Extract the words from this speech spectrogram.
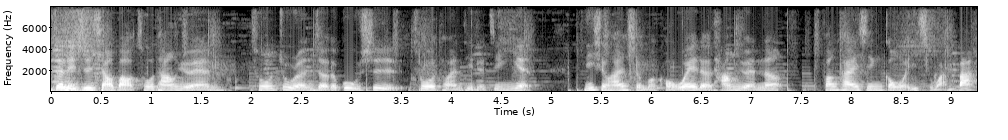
这里是小宝搓汤圆，搓助人者的故事，搓团体的经验。你喜欢什么口味的汤圆呢？放开心，跟我一起玩吧！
